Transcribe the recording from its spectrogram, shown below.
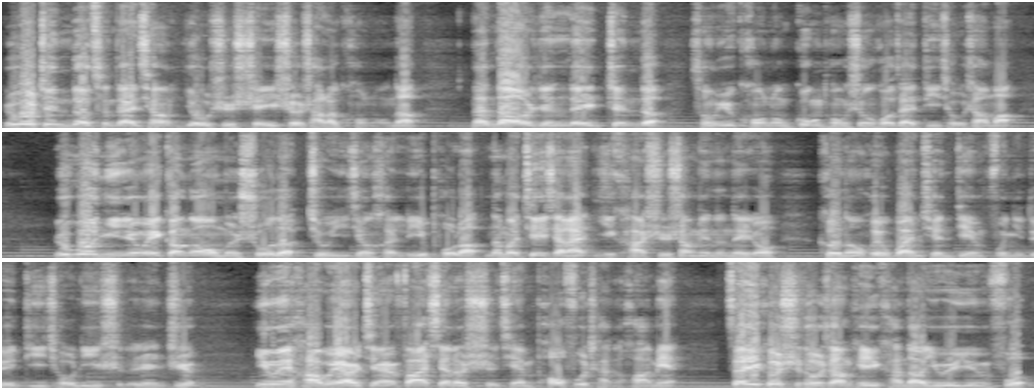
如果真的存在枪，又是谁射杀了恐龙呢？难道人类真的曾与恐龙共同生活在地球上吗？如果你认为刚刚我们说的就已经很离谱了，那么接下来伊卡石上面的内容可能会完全颠覆你对地球历史的认知。因为哈维尔竟然发现了史前剖腹产的画面，在一颗石头上可以看到一位孕妇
